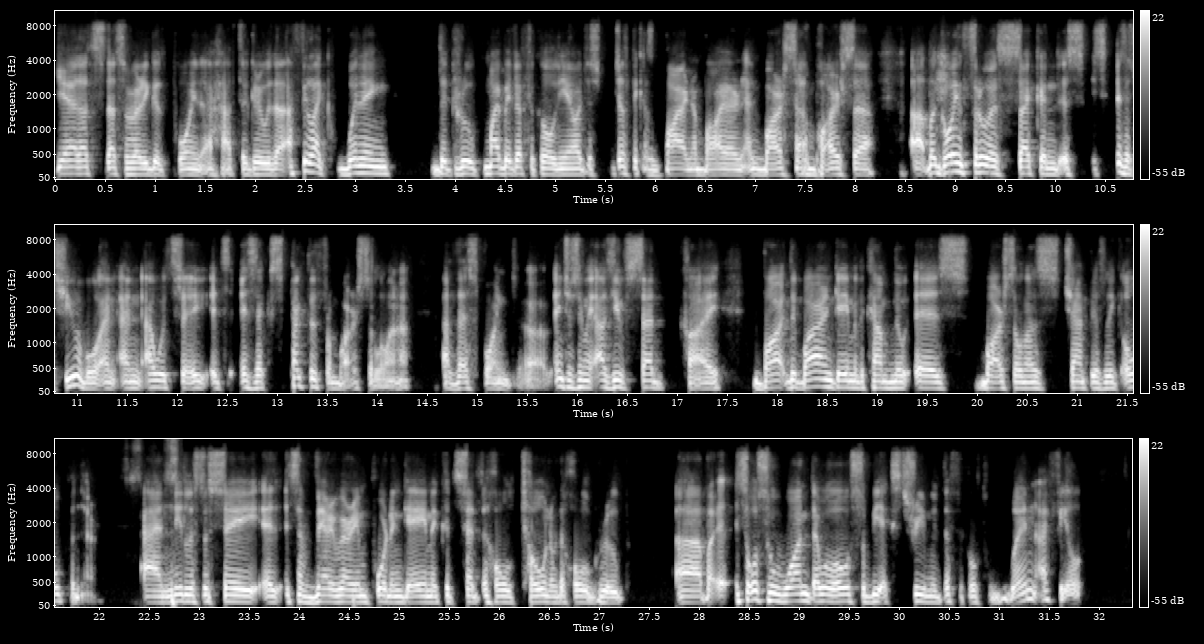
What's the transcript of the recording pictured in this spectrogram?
Yeah, that's that's a very good point. I have to agree with that. I feel like winning the group might be difficult, you know, just just because Bayern and Bayern and Barca Barca, uh, but going through a second is, is, is achievable, and and I would say it's is expected from Barcelona at this point. Uh, interestingly, as you've said, Kai, Bar- the Bayern game in the Camp Nou is Barcelona's Champions League opener. And needless to say, it's a very, very important game. It could set the whole tone of the whole group. Uh, but it's also one that will also be extremely difficult to win, I feel.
